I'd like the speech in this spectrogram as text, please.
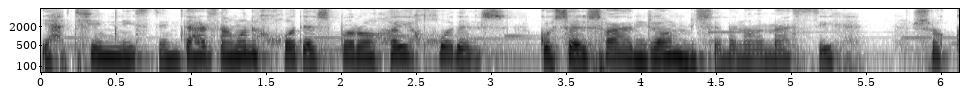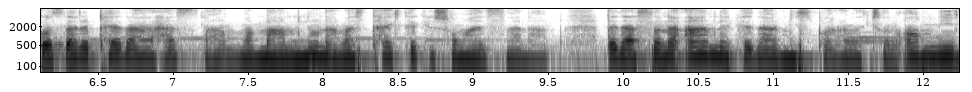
یتیم نیستیم. در زمان خودش با راه های خودش گشایش انجام میشه به نام مسیح. شکرگزار پدر هستم و ممنونم از تک تک شما عزیزانم. به دستان امن پدر میسپارمتون. آمین.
